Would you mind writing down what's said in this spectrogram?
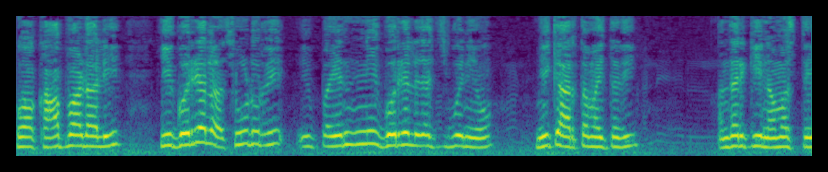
కా- కాపాడాలి. ఈ గొర్రెలు చూడుర్రి ఎన్ని గొర్రెలు చచ్చిపోయినాయో మీకే అర్థమవుతుంది అందరికీ నమస్తే.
